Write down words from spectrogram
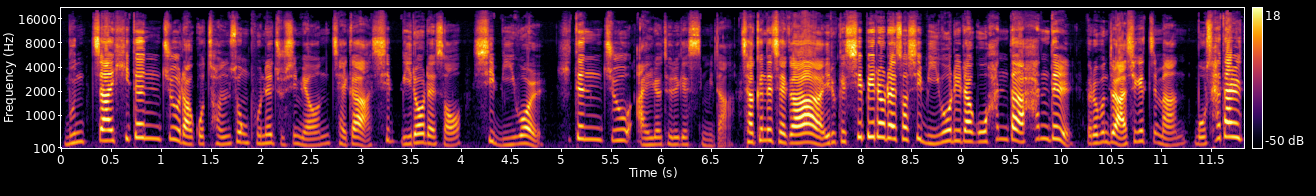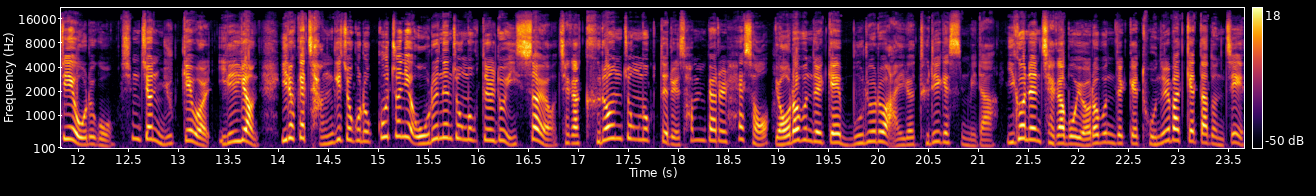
문자 히든주라고 전송 보내주시면 제가 11월에서 12월 히든주 알려드리겠습니다. 자, 근데 제가 이렇게 11월에서 12월이라고 한다 한들 여러분들 아시겠지만 뭐 세 달 뒤에 오르고 심지어는 6개월, 1년 이렇게 장기적으로 꾸준히 오르는 종목들도 있어요. 제가 그런 종목들을 선별을 해서 여러분들께 무료로 알려드리겠습니다. 이거는 제가 뭐 여러분들께 돈을 받겠다든지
